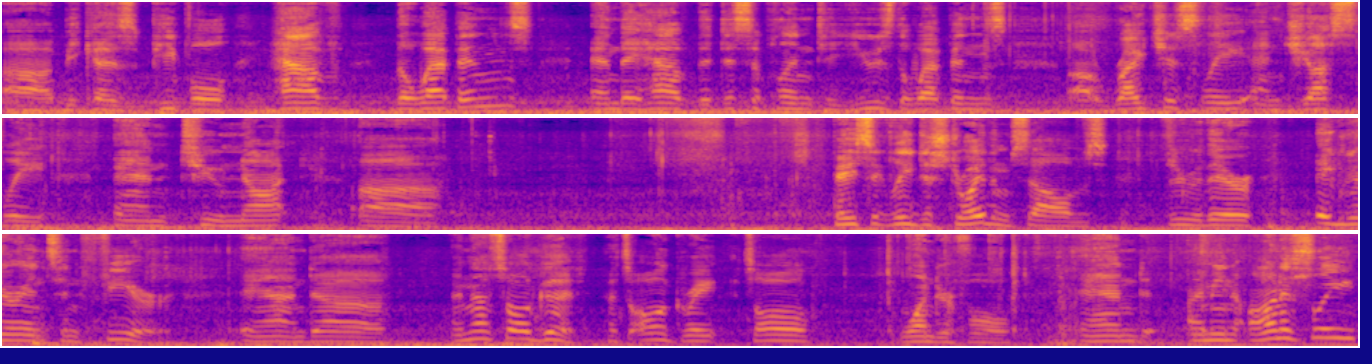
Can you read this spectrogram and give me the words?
uh, because people have the weapons and they have the discipline to use the weapons uh, righteously and justly and to not uh, basically destroy themselves through their ignorance and fear. And uh, and that's all good. That's all great. It's all wonderful. And I mean, honestly,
